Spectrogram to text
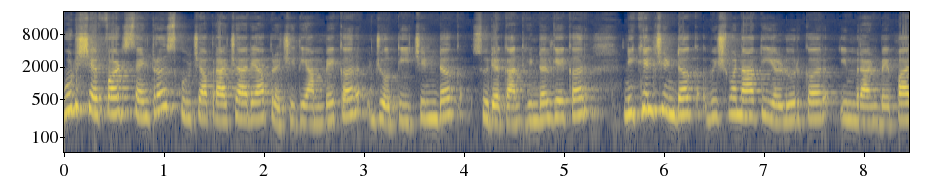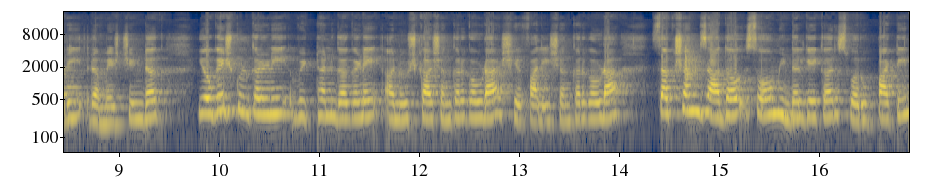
गुड शेफर्ड सेंट्रल स्कूलच्या प्राचार्या प्रचिती आंबेकर ज्योती चिंडक सूर्यकांत हिंडलगेकर निखिल चिंडक विश्वनाथ येळूरकर इम्रान बेपारी रमेश चिंडक योगेश कुलकर्णी विठ्ठन गगणे अनुष्का शंकरगौडा शेफाली शंकरगौडा सक्षम जाधव सोम हिंडलगेकर स्वरूप पाटील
